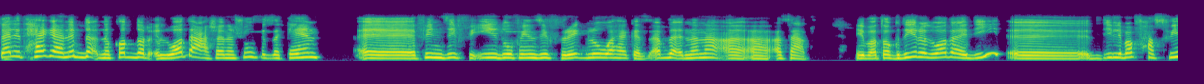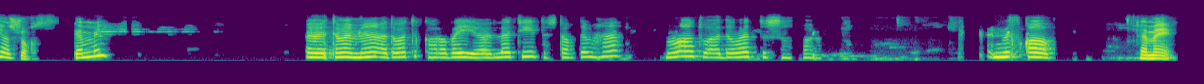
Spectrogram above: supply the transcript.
تالت حاجة هنبدأ نقدر الوضع عشان أشوف إذا كان آه، في نزيف في إيده في نزيف في رجله وهكذا. أبدأ إن أنا آه، آه، أساعده. يبقى تقدير الوضع دي دي اللي بفحص فيها الشخص. كمل. آه، تمام. من الأدوات الكهربائية التي تستخدمها نقط وأدوات الصنفرة المثقاب تمام.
